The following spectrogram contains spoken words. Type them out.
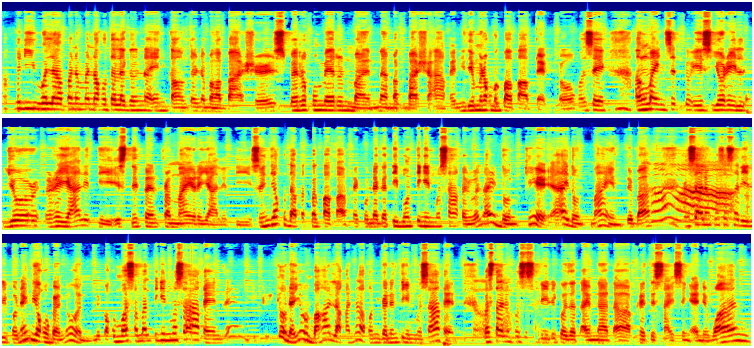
Actually, wala pa naman ako talagang na-encounter ng mga bashers. Pero kung meron man na mag-bash sa akin, hindi man ako magpapa-apekto. Kasi ang mindset ko is your, your reality is different from my reality. So hindi ako dapat magpapa-affect. Kung negatibong tingin mo sa akin, well, I don't care. I don't mind. Di ba? Kasi alam ko sa sarili ko na hindi ako ganun. Di ba? Kung masamang tingin mo sa akin, then ikaw na yun, bahala ka na kung ganun tingin mo sa akin. Basta alam ko sa sarili ko that I'm not uh, criticizing anyone,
